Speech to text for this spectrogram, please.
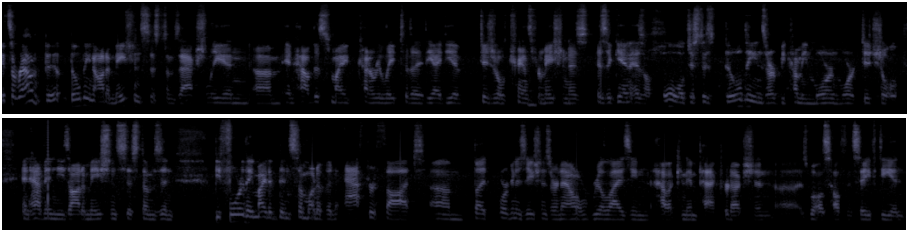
it's around bu- building automation systems actually and um, and how this might kind of relate to the, the idea of digital transformation as, as again as a whole just as buildings are becoming more and more digital and having these automation systems and before they might have been somewhat of an afterthought um, but organizations are now realizing how it can impact production uh, as well as health and safety and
